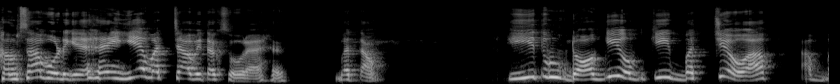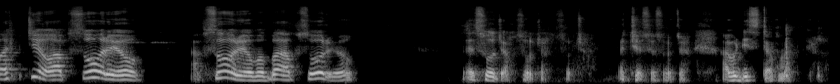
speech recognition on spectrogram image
हम सब उड़ गए हैं ये बच्चा अभी तक सो रहा है। बताओ। ये तुम डॉगी हो कि बच्चे हो आप? आप बच्चे हो आप सो रहे हो। आप सो रहे हो बाबा आप सो रहे हो। सो जाओ सो जाओ सो जाओ। अच्छे से सो जाओ। अभी डिस्टर्ब मत करो।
